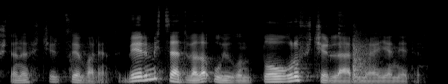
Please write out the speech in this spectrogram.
3 dənə fikir C variantı. Verilmiş cədvələ uyğun doğru fikirləri müəyyən edin.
